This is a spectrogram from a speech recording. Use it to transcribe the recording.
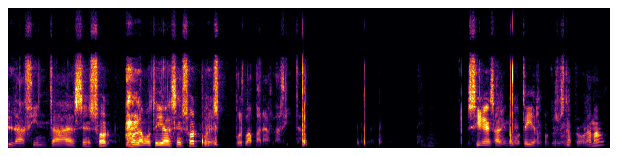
la cinta al sensor, la botella del sensor, pues, pues va a parar la cinta. Siguen saliendo botellas porque eso está programado.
